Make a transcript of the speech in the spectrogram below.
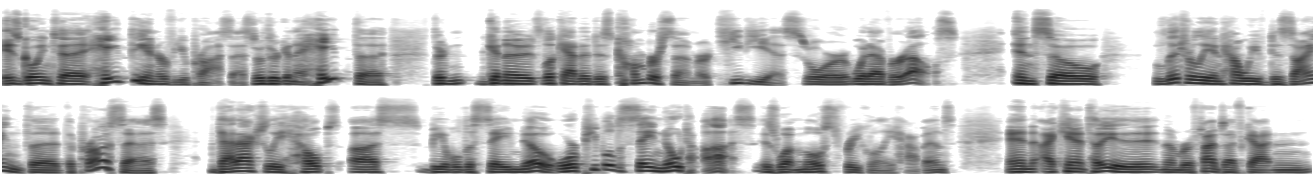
is going to hate the interview process or they're going to hate the they're going to look at it as cumbersome or tedious or whatever else. And so literally in how we've designed the the process that actually helps us be able to say no or people to say no to us is what most frequently happens. And i can't tell you the number of times i've gotten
